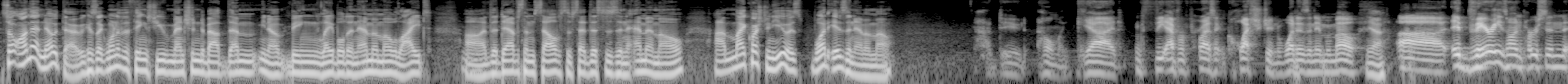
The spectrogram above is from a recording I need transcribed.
So on that note, though, because like one of the things you mentioned about them, you know, being labeled an MMO light, uh, the devs themselves have said this is an MMO. Uh, my question to you is, what is an MMO? Dude oh my god it's the ever-present question what is an mmo Yeah. Uh, it varies on person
